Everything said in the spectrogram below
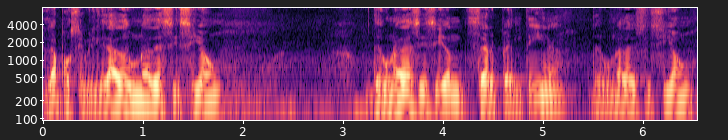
la posibilidad de una decisión, de una decisión serpentina, de una decisión,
